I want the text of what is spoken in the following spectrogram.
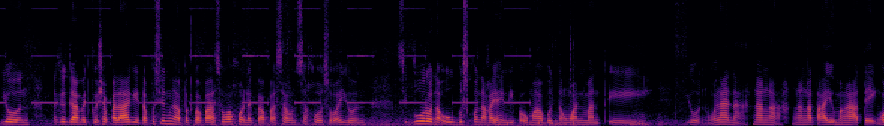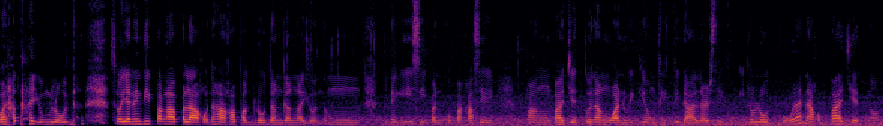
yun nagagamit ko siya palagi. Tapos yun nga pagpapasok ako nagpapasounds ako. So ayun siguro naubos ko na kaya hindi pa umabot ng one month eh yun, wala na. Nga nga. Nga nga tayo mga ateng. Wala tayong load. so, yan, hindi pa nga pala ako nakakapag-load hanggang ngayon. Um, pinag-iisipan ko pa kasi pang budget ko ng one week yung $50 eh. Kung ilo-load ko, wala na akong budget, no?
